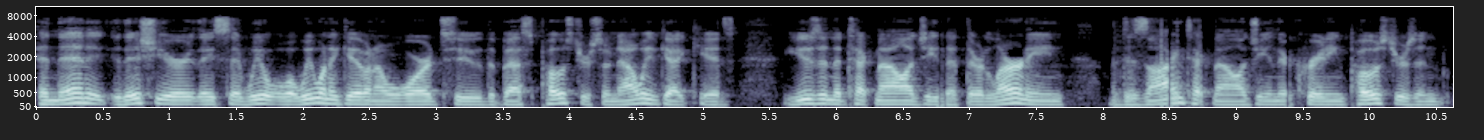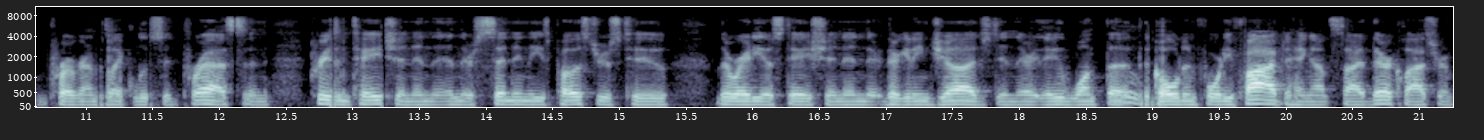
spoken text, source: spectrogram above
And then it, this year they said we well, we want to give an award to the best poster. So now we've got kids using the technology that they're learning, the design technology, and they're creating posters in programs like Lucid Press and presentation, and, and they're sending these posters to the radio station, and they're, they're getting judged, and they they want the, the golden 45 to hang outside their classroom.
